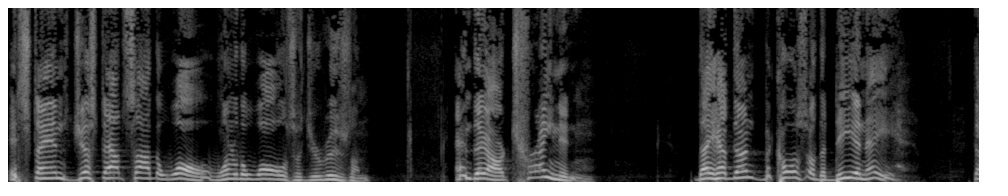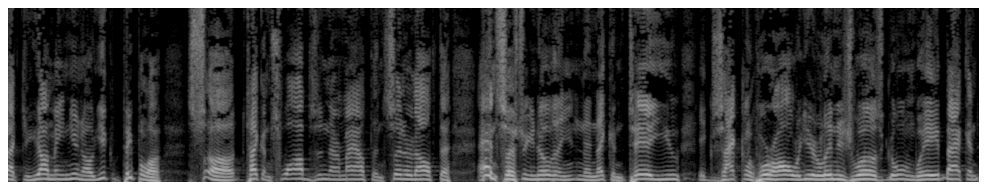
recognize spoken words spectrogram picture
It stands just outside the wall, one of the walls of Jerusalem. And they are training. They have done because of the DNA factor. I mean, you know, you people are uh, taking swabs in their mouth and sending it off to ancestry, you know, and, they can tell you exactly where all of your lineage was going way back in,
